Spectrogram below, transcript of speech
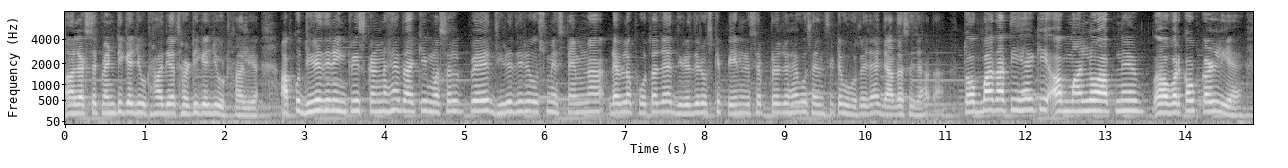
लेट से 20 के जी उठा दिया 30 के जी उठा लिया। आपको धीरे धीरे इंक्रीज करना है ताकि मसल पे धीरे धीरे उसमें स्टेमिना डेवलप होता जाए धीरे धीरे उसके पेन रिसेप्टर जो है वो सेंसिटिव होते जाए ज़्यादा से ज़्यादा। तो अब बात आती है कि अब मान लो आपने वर्कआउट कर लिया है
